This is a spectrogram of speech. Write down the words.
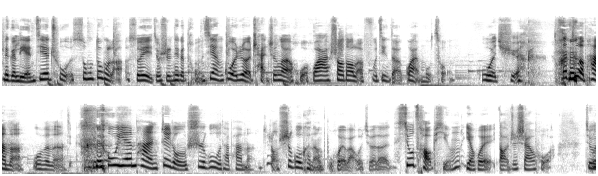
那个连接处松动了，所以就是那个铜线过热产生了火花，烧到了附近的灌木丛。我去，那这判吗？我问问，就抽烟判这种事故他判吗？这种事故可能不会吧？我觉得修草坪也会导致山火，就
